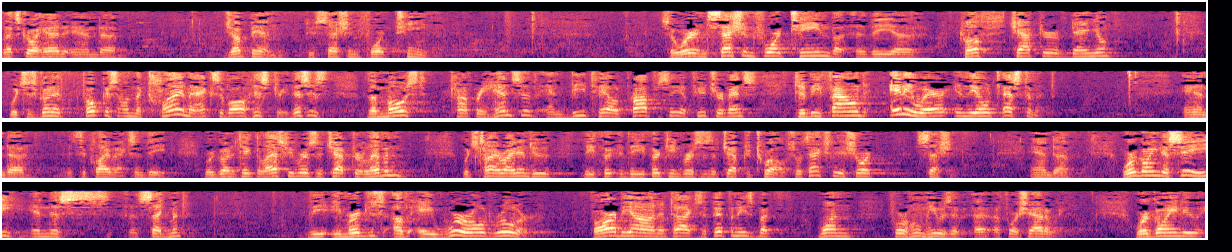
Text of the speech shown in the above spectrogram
let's go ahead and uh, jump in to session 14. So we're in session 14, the, the uh, 12th chapter of Daniel, which is going to focus on the climax of all history. This is the most comprehensive and detailed prophecy of future events to be found anywhere in the Old Testament. And uh, it's the climax indeed. We're going to take the last few verses of chapter 11, which tie right into the, th- the 13 verses of chapter 12. So it's actually a short session. And uh, we're going to see in this uh, segment the emergence of a world ruler, far beyond Antiochus Epiphanes, but one for whom he was a, a foreshadowing. We're going to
